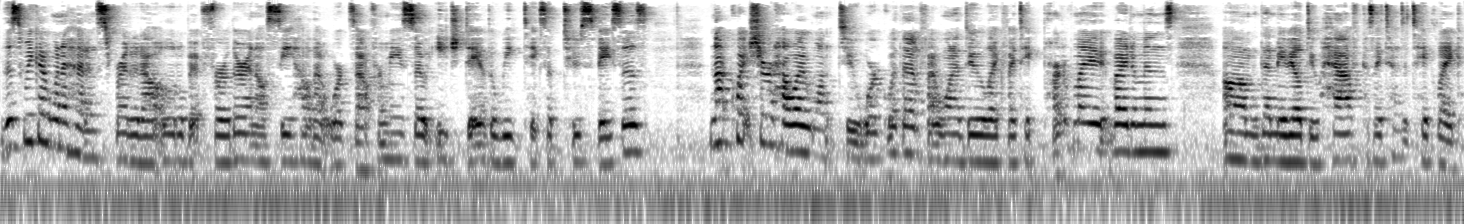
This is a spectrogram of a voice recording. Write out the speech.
This week I went ahead and spread it out a little bit further and I'll see how that works out for me. So each day of the week takes up two spaces. Not quite sure how I want to work with it. If I want to do like if I take part of my vitamins, um, then maybe I'll do half because I tend to take like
